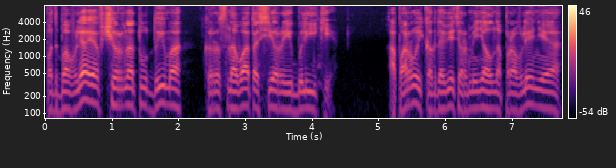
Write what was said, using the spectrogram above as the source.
подбавляя в черноту дыма красновато-серые блики. А порой, когда ветер менял направление,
